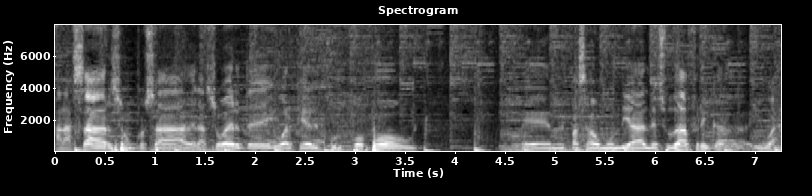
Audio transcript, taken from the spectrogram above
al azar, son cosas de la suerte, igual que el Pulpo Bowl en el pasado mundial de Sudáfrica, y bueno.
